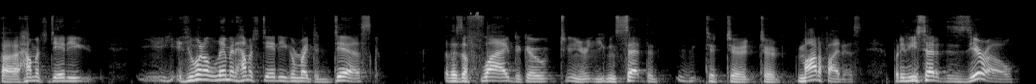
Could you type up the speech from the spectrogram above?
uh, how much data, you, if you want to limit how much data you can write to disk, there's a flag to go to, you know, you can set to, to, to, to modify this. But if you set it to zero,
